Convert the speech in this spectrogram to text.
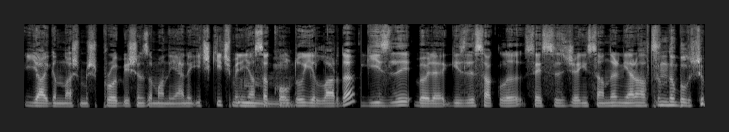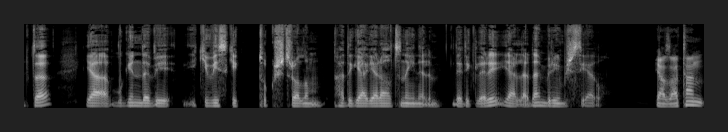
yaygınlaşmış prohibition zamanı yani içki içmenin hmm. yasak olduğu yıllarda gizli böyle gizli saklı sessizce insanların yer altında buluşup da ya bugün de bir iki viski tokuşturalım hadi gel yer altına inelim dedikleri yerlerden biriymiş Seattle. Ya zaten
